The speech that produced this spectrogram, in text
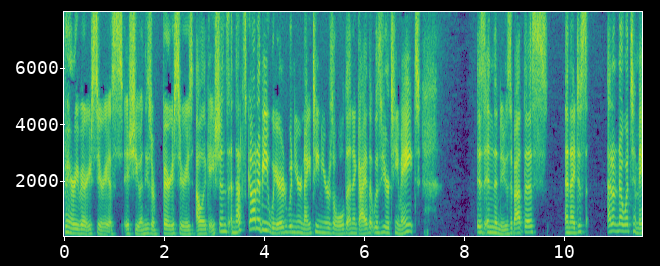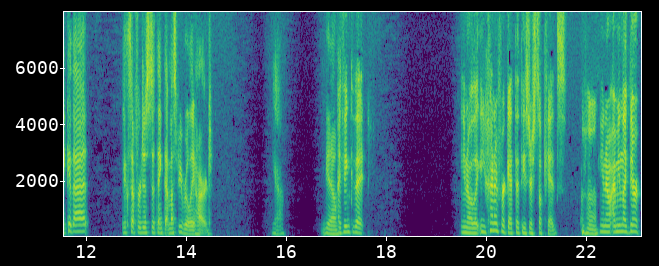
very very serious issue. And these are very serious allegations, and that's got to be weird when you're 19 years old and a guy that was your teammate is in the news about this. And I just I don't know what to make of that, except for just to think that must be really hard. Yeah. You know. I think that you know, like you kind of forget that these are still kids. Mhm. You know, I mean, like they're,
